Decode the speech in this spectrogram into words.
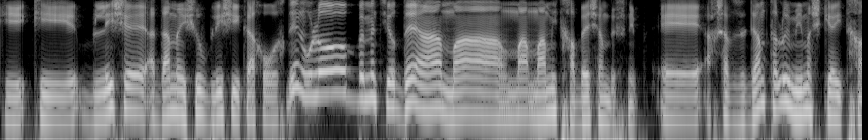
כי, כי בלי שאדם מהיישוב, בלי שייקח עורך דין, הוא לא באמת יודע מה, מה, מה מתחבא שם בפנים. Uh, עכשיו זה גם תלוי מי משקיע איתך.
